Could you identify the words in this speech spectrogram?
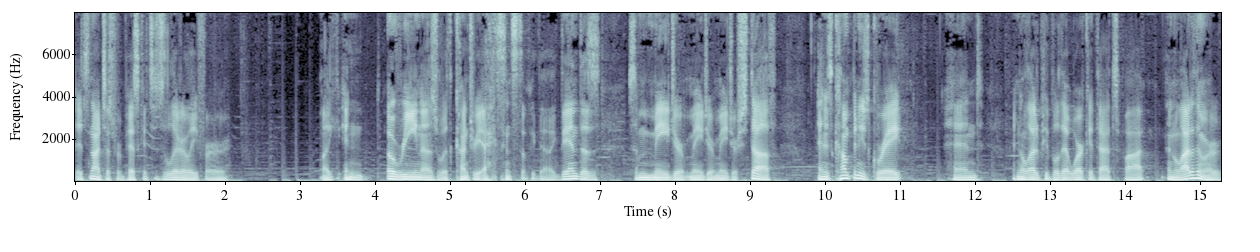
it's not just for biscuits, it's literally for like in arenas with country acts and stuff like that. Like Dan does some major, major, major stuff. And his company's great. And and a lot of people that work at that spot. And a lot of them are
